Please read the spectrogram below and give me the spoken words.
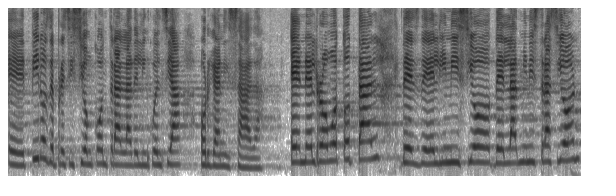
eh, tiros de precisión contra la delincuencia organizada. En el robo total, desde el inicio de la administración,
